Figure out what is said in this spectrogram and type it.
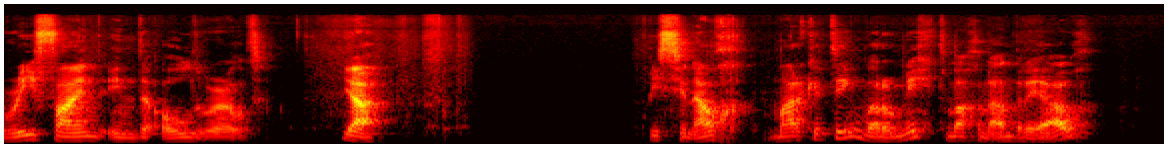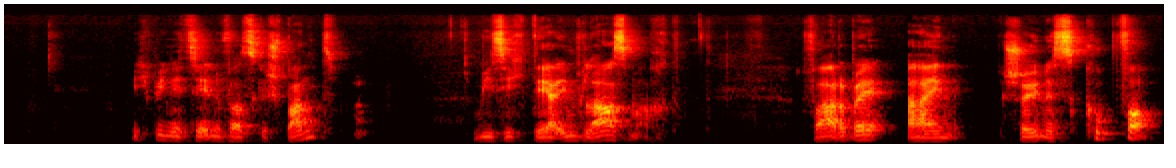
refined in the Old World. Ja, bisschen auch Marketing, warum nicht? Machen andere auch. Ich bin jetzt jedenfalls gespannt, wie sich der im Glas macht. Farbe ein schönes Kupfer.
